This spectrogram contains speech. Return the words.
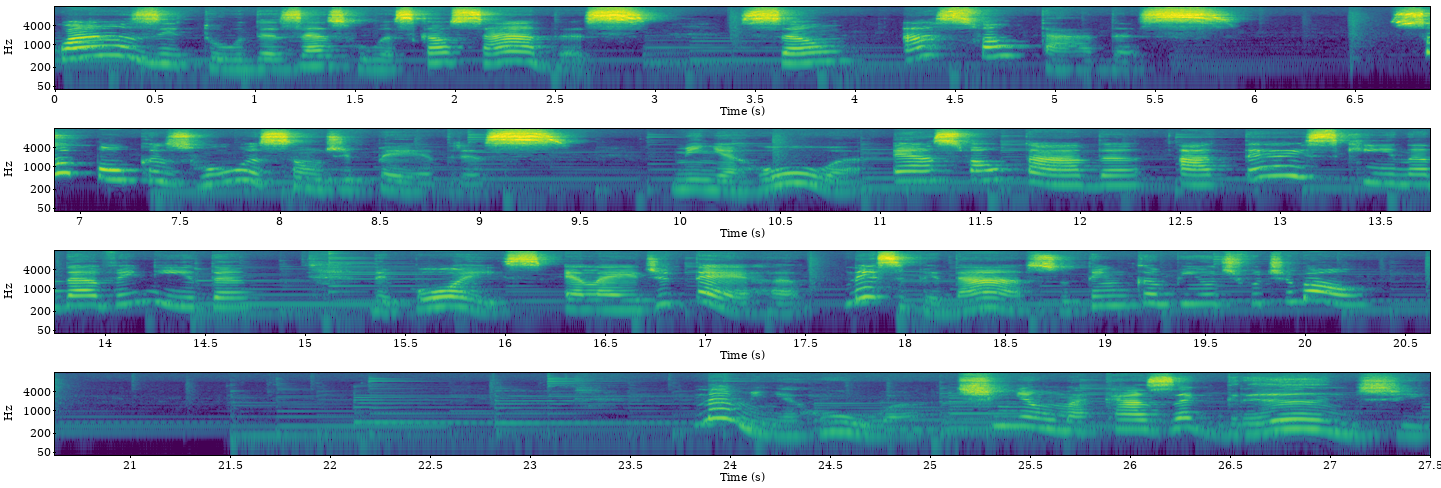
Quase todas as ruas calçadas são asfaltadas. Só poucas ruas são de pedras. Minha rua é asfaltada até a esquina da avenida. Depois, ela é de terra. Nesse pedaço tem um campinho de futebol. Na minha rua tinha uma casa grande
